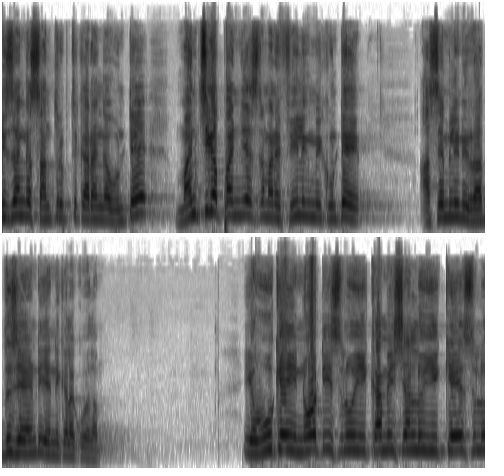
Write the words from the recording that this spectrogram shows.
నిజంగా సంతృప్తికరంగా ఉంటే మంచిగా పనిచేసినామనే ఫీలింగ్ మీకుంటే అసెంబ్లీని రద్దు చేయండి ఎన్నికలకు పోదాం. ఇక ఊకే ఈ నోటీసులు ఈ కమిషన్లు ఈ కేసులు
